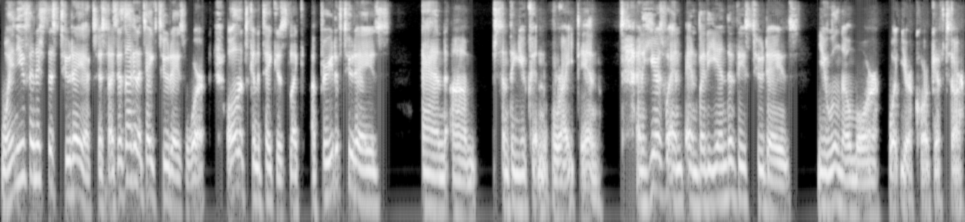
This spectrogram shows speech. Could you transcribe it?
when you finish this two day exercise, it's not going to take two days of work. All it's going to take is like a period of two days and um, something you can write in. And here's what, and, and by the end of these two days, you will know more what your core gifts are.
